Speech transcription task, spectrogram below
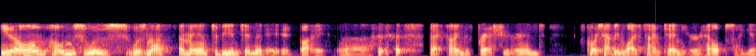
you know, Holmes was was not a man to be intimidated by uh, that kind of pressure, and of course, having lifetime tenure helps. I guess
